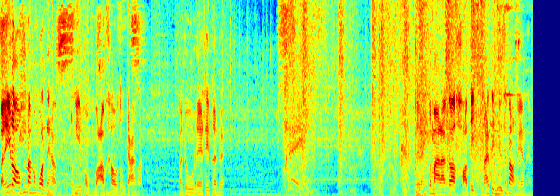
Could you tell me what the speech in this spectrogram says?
ตอนนี้ลองขึ้นมาข้างบนนะครับตรงนี้ผมว้าวเข้าตรงกลางก่อน มาดูเลทให้เพื่อนด้วยไหนๆก็มาแล้วก็ขอติดไม้ติดมือสักหน่อยเลยกันครับ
